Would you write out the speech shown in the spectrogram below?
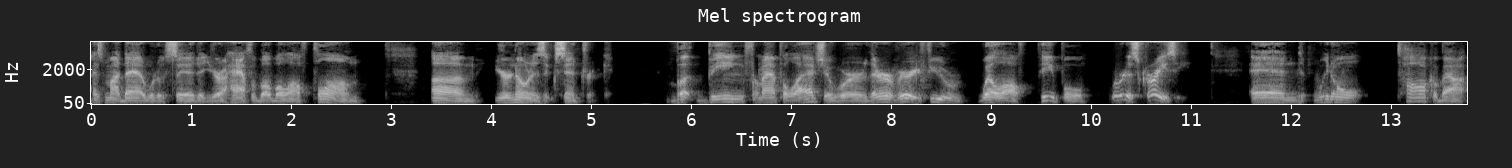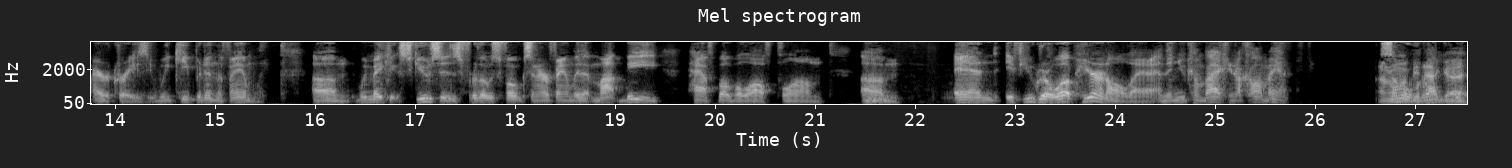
as my dad would have said, that you're a half a bubble off plumb, um, you're known as eccentric. But being from Appalachia, where there are very few well off people, we're just crazy. And we don't talk about our crazy. We keep it in the family. Um, we make excuses for those folks in our family that might be half bubble off plumb. Um, mm-hmm. And if you grow up hearing all that, and then you come back and you're like, "Oh man, I don't want to be that I'm, guy."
